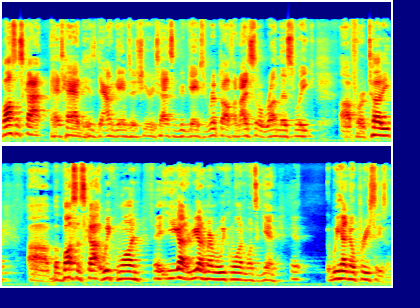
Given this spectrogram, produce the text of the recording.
Boston Scott has had his down games this year. He's had some good games. He ripped off a nice little run this week uh, for a tutty. Uh, but Boston Scott, week one, you got you got to remember week one once again. We had no preseason.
